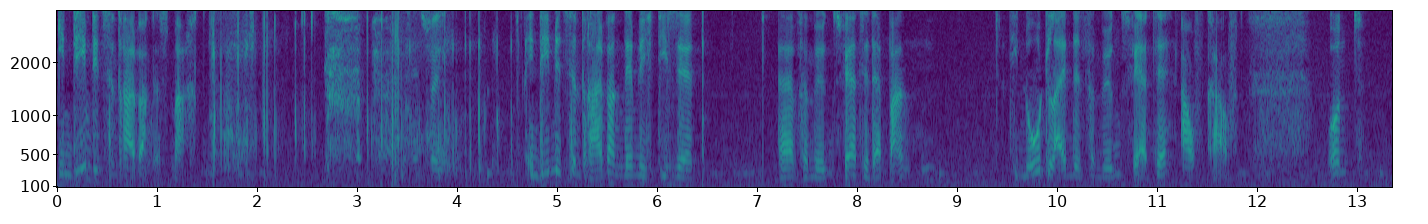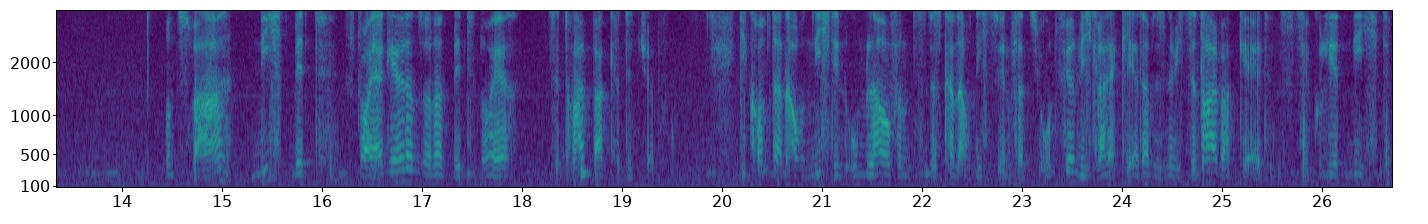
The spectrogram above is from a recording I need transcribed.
indem die Zentralbank das macht. Indem die Zentralbank nämlich diese äh, Vermögenswerte der Banken, die notleidenden Vermögenswerte aufkauft. Und, und zwar nicht mit Steuergeldern, sondern mit neuer Zentralbankkreditschöpfung. Die kommt dann auch nicht in Umlauf und das kann auch nicht zur Inflation führen, wie ich gerade erklärt habe. Das ist nämlich Zentralbankgeld. Das zirkuliert nicht.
